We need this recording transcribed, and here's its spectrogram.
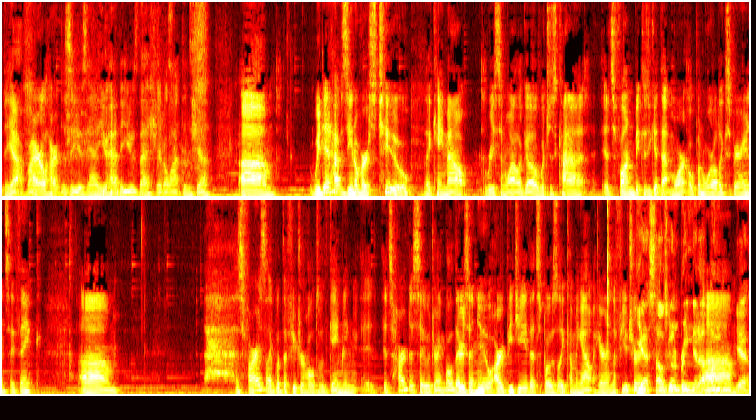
Yeah, viral heart disease. Yeah, you had to use that shit a lot, didn't you? Um, we did have Xenoverse 2 that came out a recent while ago, which is kind of it's fun because you get that more open world experience. I think. Um, as far as like what the future holds with gaming, it, it's hard to say with Dragon Ball. There's a new RPG that's supposedly coming out here in the future. Yes, I was gonna bring that up. Um, yeah.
